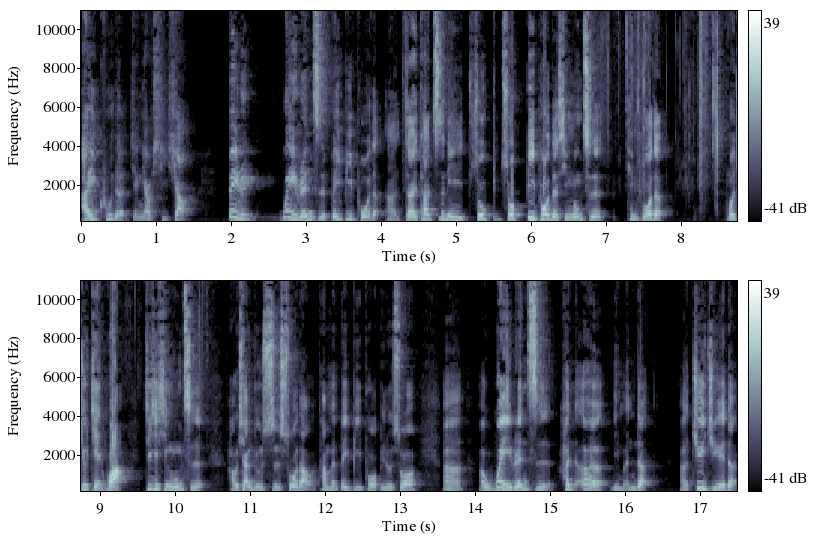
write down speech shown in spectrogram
哀哭的将要喜笑，被人为人子被逼迫的啊，在他这里说说逼迫的形容词挺多的，我就简化这些形容词，好像都是说到他们被逼迫，比如说啊啊为人子恨恶你们的。啊，拒绝的，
